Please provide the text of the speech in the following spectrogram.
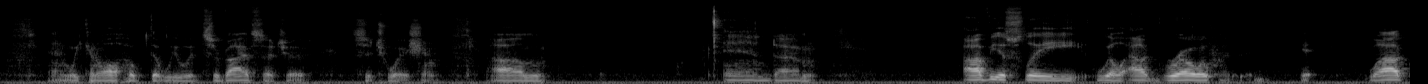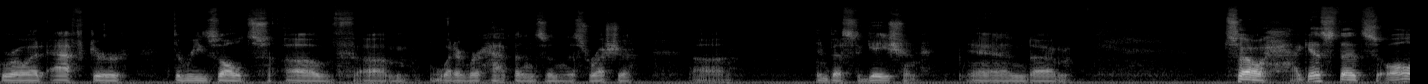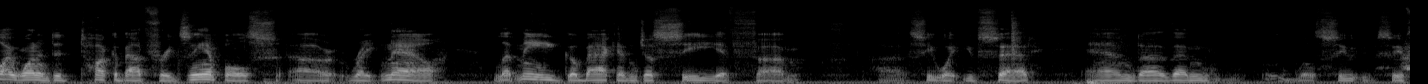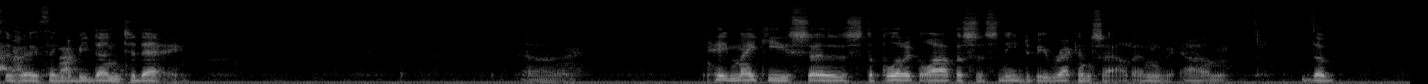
and we can all hope that we would survive such a situation. Um, and um, obviously will outgrow it, will outgrow it after the results of um, whatever happens in this Russia uh, investigation. And um, so I guess that's all I wanted to talk about for examples uh, right now. Let me go back and just see if um, see what you've said, and uh, then we'll see see if there's anything to be done today. Uh, hey, Mikey says the political opposites need to be reconciled, and um, the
